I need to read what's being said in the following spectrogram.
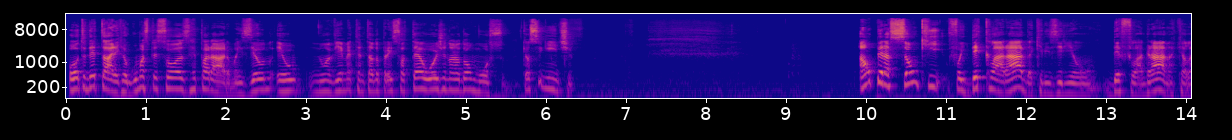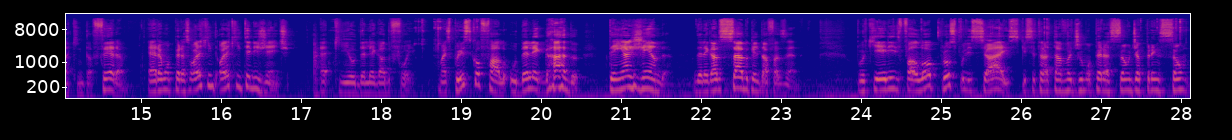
Outro detalhe que algumas pessoas repararam, mas eu, eu não havia me atentado para isso até hoje na hora do almoço, que é o seguinte. A operação que foi declarada que eles iriam deflagrar naquela quinta-feira era uma operação. Olha que, olha que inteligente que o delegado foi. Mas por isso que eu falo: o delegado tem agenda. O delegado sabe o que ele está fazendo porque ele falou para os policiais que se tratava de uma operação de apreensão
